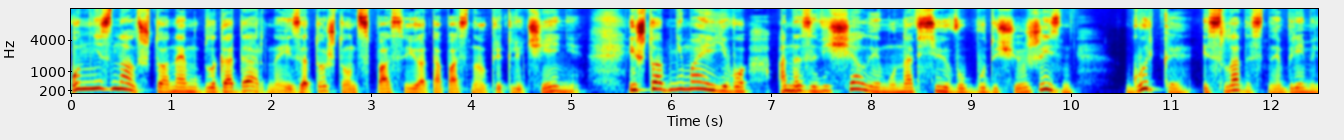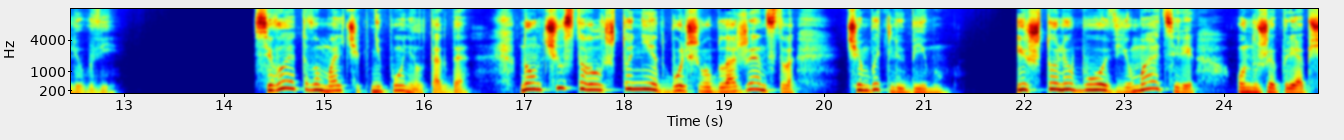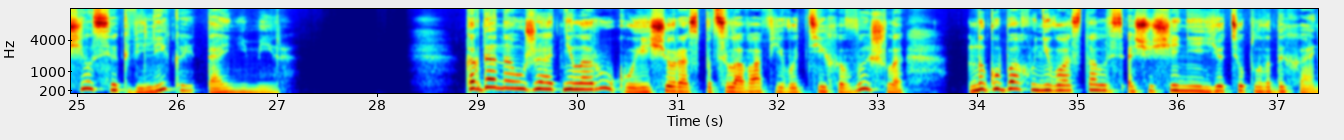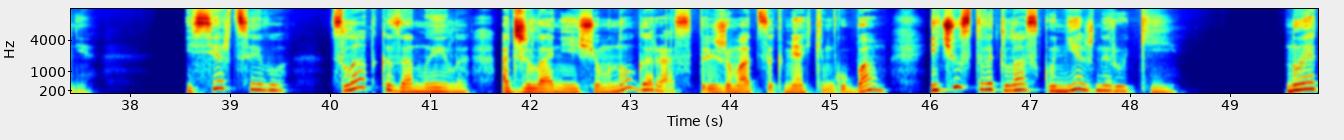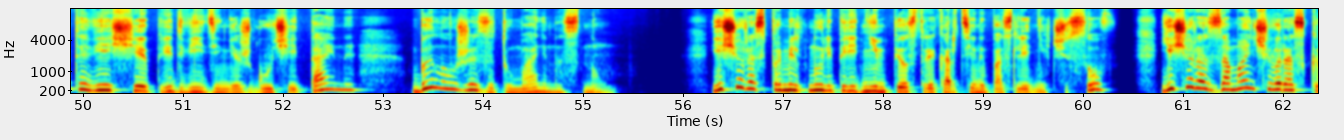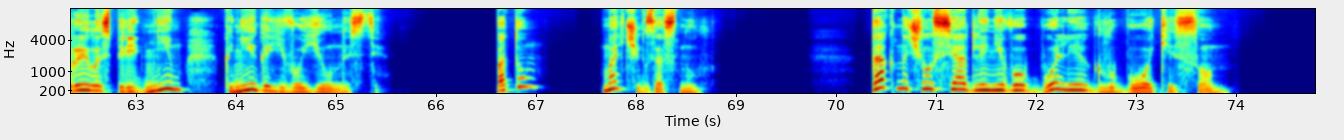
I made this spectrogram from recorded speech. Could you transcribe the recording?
Он не знал, что она ему благодарна и за то, что он спас ее от опасного приключения, и что, обнимая его, она завещала ему на всю его будущую жизнь горькое и сладостное бремя любви. Всего этого мальчик не понял тогда — но он чувствовал, что нет большего блаженства, чем быть любимым, и что любовью матери он уже приобщился к великой тайне мира. Когда она уже отняла руку и еще раз поцеловав его тихо вышла, на губах у него осталось ощущение ее теплого дыхания, и сердце его — сладко заныло от желания еще много раз прижиматься к мягким губам и чувствовать ласку нежной руки. Но это вещее предвидение жгучей тайны было уже затуманено сном. Еще раз промелькнули перед ним пестрые картины последних часов, еще раз заманчиво раскрылась перед ним книга его юности. Потом мальчик заснул. Так начался для него более глубокий сон.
